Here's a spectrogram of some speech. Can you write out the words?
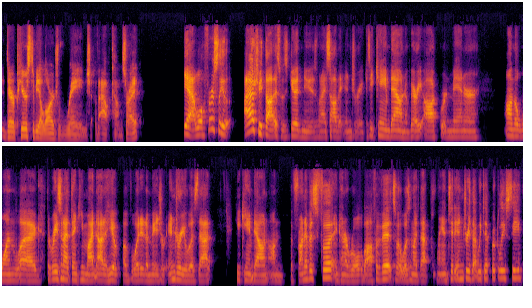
there appears to be a large range of outcomes, right? Yeah. Well, firstly, I actually thought this was good news when I saw the injury because he came down in a very awkward manner on the one leg. The reason I think he might not have avoided a major injury was that he came down on the front of his foot and kind of rolled off of it. So it wasn't like that planted injury that we typically see.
